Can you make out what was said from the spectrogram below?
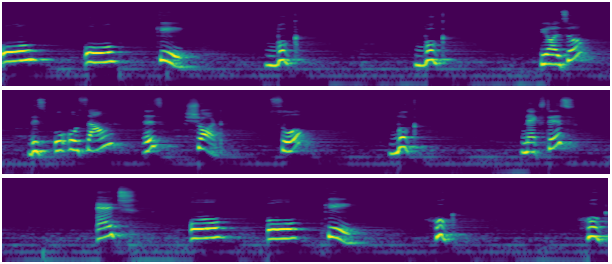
O O K. Book. Book. Here also this O O sound is short. So book. Next is H O O K. Hook. Hook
